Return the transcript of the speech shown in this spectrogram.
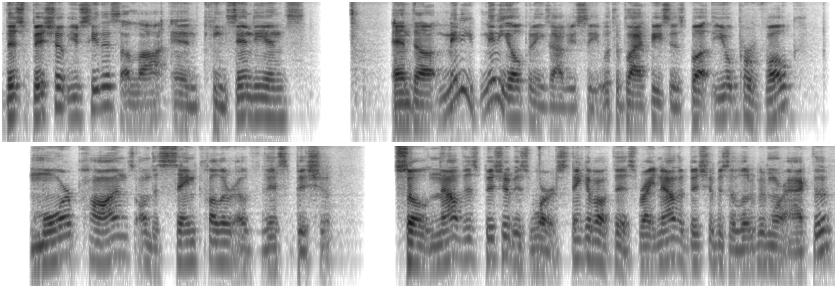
this bishop, you see this a lot in King's Indians and uh, many, many openings, obviously, with the black pieces, but you'll provoke more pawns on the same color of this bishop. So now this bishop is worse. Think about this. Right now the bishop is a little bit more active.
